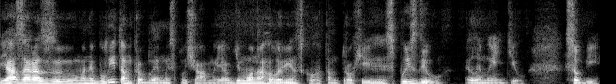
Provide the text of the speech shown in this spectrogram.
Я зараз, у мене були там проблеми з плечами. Я в Дімона Головінського там трохи спиздив елементів собі.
